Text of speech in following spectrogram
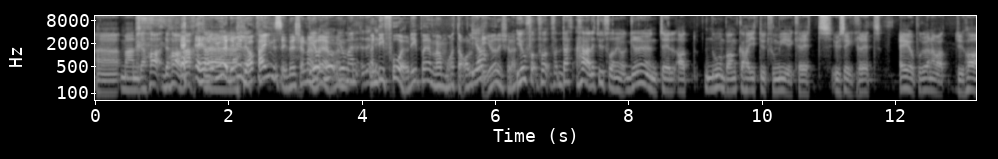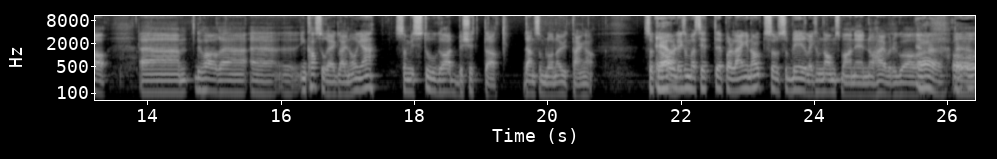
Uh, men det har, det har vært ja, jo, De vil jo ha pengene sine, skjønner jeg. Jo, men, men, men, de får jo de på en eller annen måte alltid, ja, gjør de ikke det? Jo, for, for, for det, her er litt utfordringer. Grunnen til at noen banker har gitt ut for mye kreditt, usikker kreditt, er jo på grunn av at du har du har uh, inkassoregler i Norge som i stor grad beskytter den som låner ut penger. Så klarer ja. du liksom å sitte på det lenge nok, så, så blir liksom namsmannen inn, og hei hvor du går. Og, ja, ja, og, og,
